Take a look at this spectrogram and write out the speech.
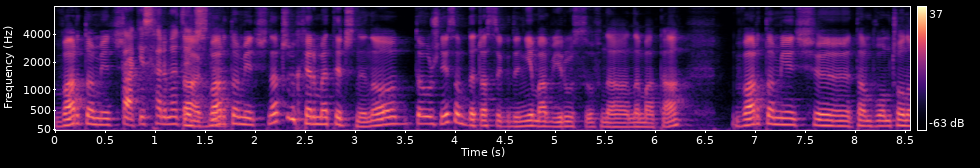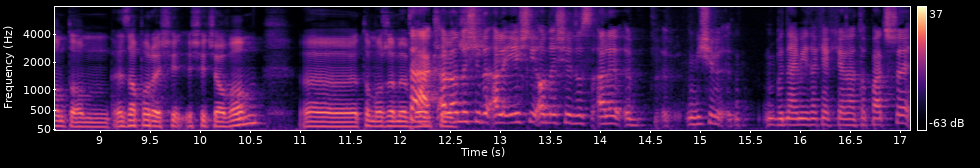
Warto mieć Tak, jest hermetyczny. tak, warto mieć, znaczy hermetyczny, no to już nie są te czasy, gdy nie ma wirusów na, na Maca. Warto mieć e, tam włączoną tą zaporę sie, sieciową, e, to możemy Tak, włączyć... ale one się, ale jeśli one się, dos, ale y, mi się, bynajmniej tak jak ja na to patrzę,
